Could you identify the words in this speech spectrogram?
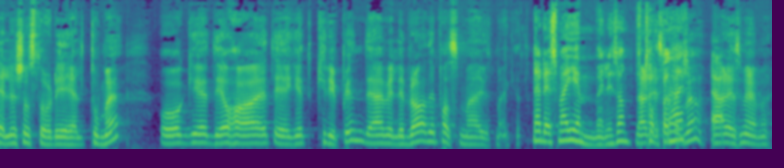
Ellers så står de helt tomme. Og eh, det å ha et eget krypinn, det er veldig bra. Det passer meg utmerket. Det er det som er hjemme, liksom? Det er det som er hjemme. Ja. Det er det som er hjemme.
